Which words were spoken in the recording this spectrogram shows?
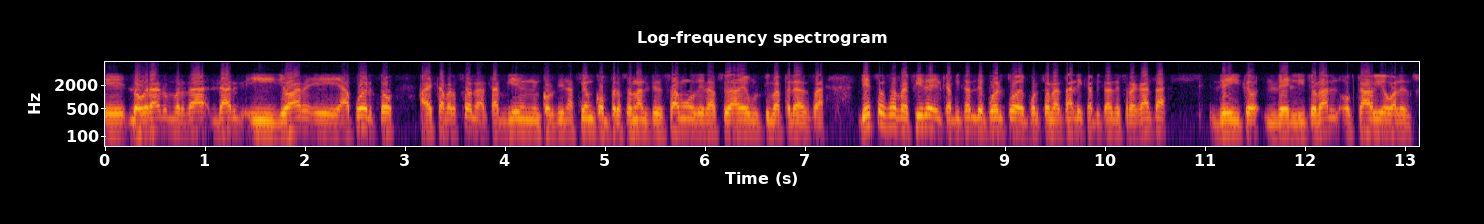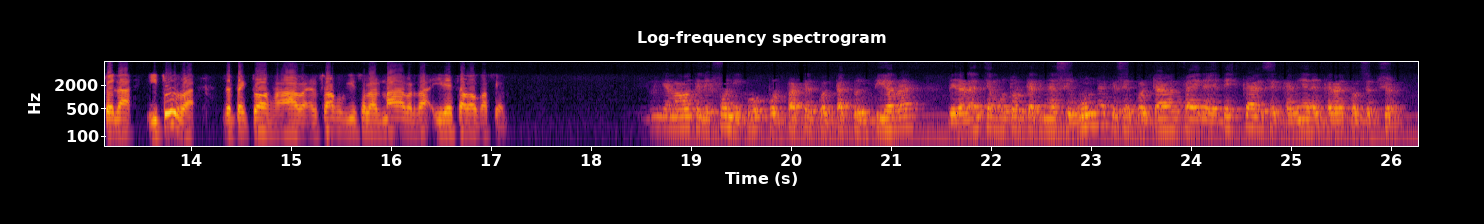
eh, lograron verdad dar y llevar eh, a puerto a esta persona, también en coordinación con personal de SAMO de la ciudad de Última Esperanza. De esto se refiere el capitán de puerto de Puerto Natal y capitán de fragata del litoral Octavio Valenzuela Iturra, respecto al trabajo que hizo la Armada verdad y de esta evacuación. Un llamado telefónico por parte del contacto en tierra de la lancha motor Catina Segunda que se encontraba en faena de pesca en cercanía del canal Concepción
